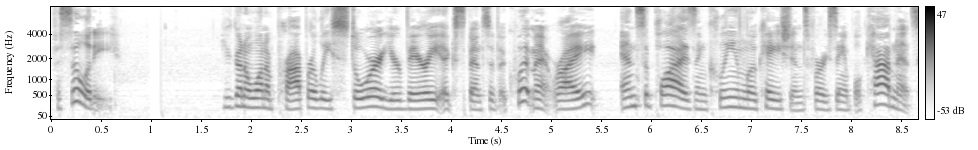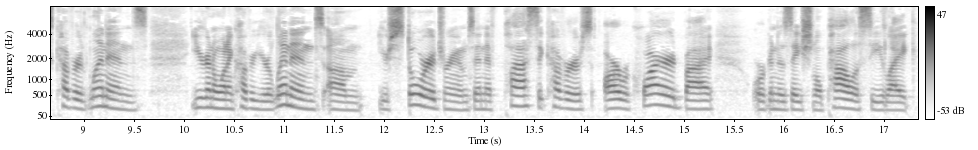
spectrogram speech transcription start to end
facility. You're going to want to properly store your very expensive equipment, right? And supplies in clean locations. For example, cabinets, covered linens. You're going to want to cover your linens, um, your storage rooms. And if plastic covers are required by organizational policy, like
